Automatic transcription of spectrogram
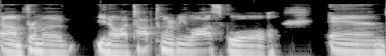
um, from a you know a top twenty law school, and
